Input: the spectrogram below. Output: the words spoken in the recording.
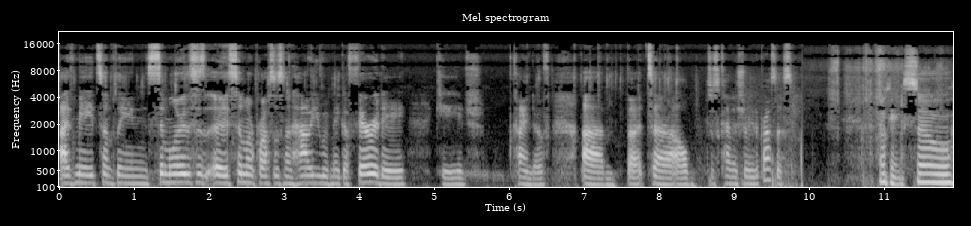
I've made something similar. This is a similar process on how you would make a Faraday cage, kind of. Um, but uh, I'll just kind of show you the process. Okay, so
